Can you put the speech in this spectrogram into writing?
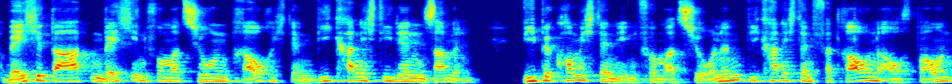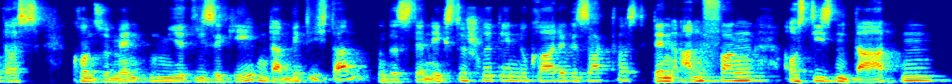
welche Daten, welche Informationen brauche ich denn? Wie kann ich die denn sammeln? Wie bekomme ich denn die Informationen? Wie kann ich denn Vertrauen aufbauen, dass Konsumenten mir diese geben, damit ich dann, und das ist der nächste Schritt, den du gerade gesagt hast, denn anfangen, aus diesen Daten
